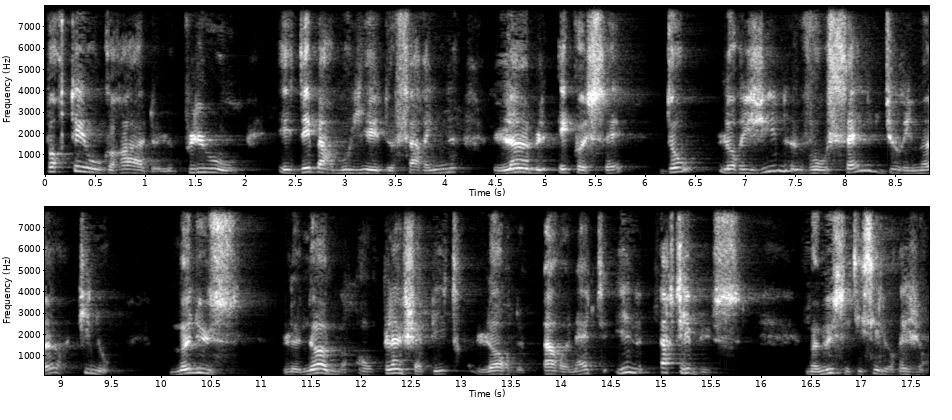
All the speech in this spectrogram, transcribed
porter au grade le plus haut et débarbouiller de farine l'humble écossais dont l'origine vaut celle du rimeur Quinault. Menus le nomme en plein chapitre Lord Baronet in partibus. Momus est ici le régent.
